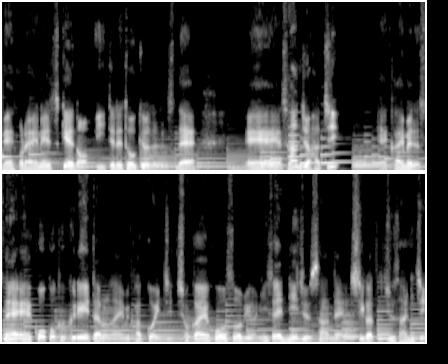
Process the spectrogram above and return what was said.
ね、これ NHK の E テレ東京でですね、えー、38回目ですね、えー、広告クリエイターの悩み、括弧1、初回放送日が2023年4月13日、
